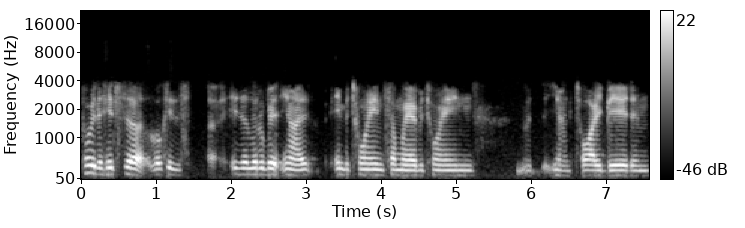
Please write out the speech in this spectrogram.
probably the hipster look is uh, is a little bit, you know, in between, somewhere between, you know, tidy beard and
